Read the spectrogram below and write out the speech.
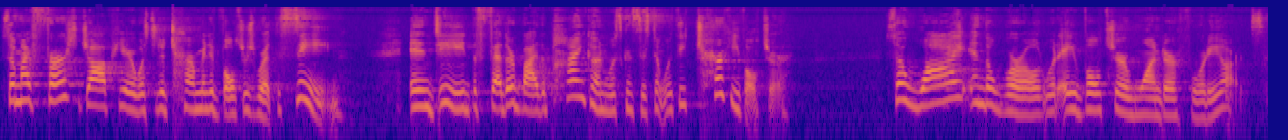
So, my first job here was to determine if vultures were at the scene. Indeed, the feather by the pine cone was consistent with the turkey vulture. So, why in the world would a vulture wander 40 yards?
